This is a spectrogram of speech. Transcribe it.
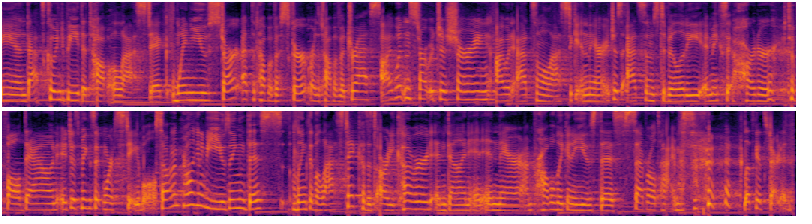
and that's going to be the top elastic. When you start at the top of a skirt or the top of a dress, I wouldn't start with just shirring, I would add some elastic in there. It just adds some stability, it makes it harder to fall down, it just makes it more stable. So I'm probably gonna be using this length of elastic because it's already covered and done and in there. I'm probably gonna use this several times. Let's get started.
